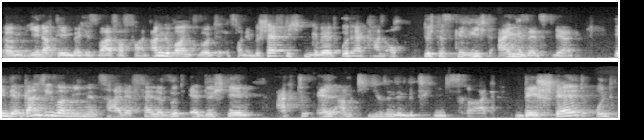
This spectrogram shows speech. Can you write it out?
ähm, je nachdem, welches Wahlverfahren angewandt wird, von den Beschäftigten gewählt oder er kann auch durch das Gericht eingesetzt werden. In der ganz überwiegenden Zahl der Fälle wird er durch den aktuell amtierenden Betriebsrat bestellt und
